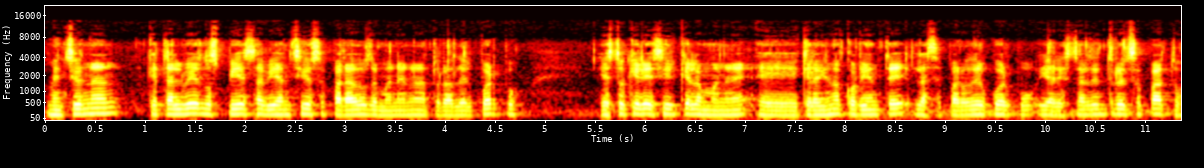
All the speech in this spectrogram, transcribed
Mencionan que tal vez los pies habían sido separados de manera natural del cuerpo. Esto quiere decir que la, eh, que la misma corriente la separó del cuerpo y al estar dentro del zapato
